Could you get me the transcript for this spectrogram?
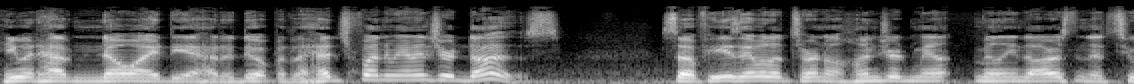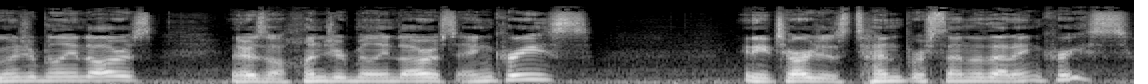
He would have no idea how to do it, but the hedge fund manager does. So if he's able to turn $100 million into $200 million, there's a $100 million increase, and he charges 10% of that increase.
